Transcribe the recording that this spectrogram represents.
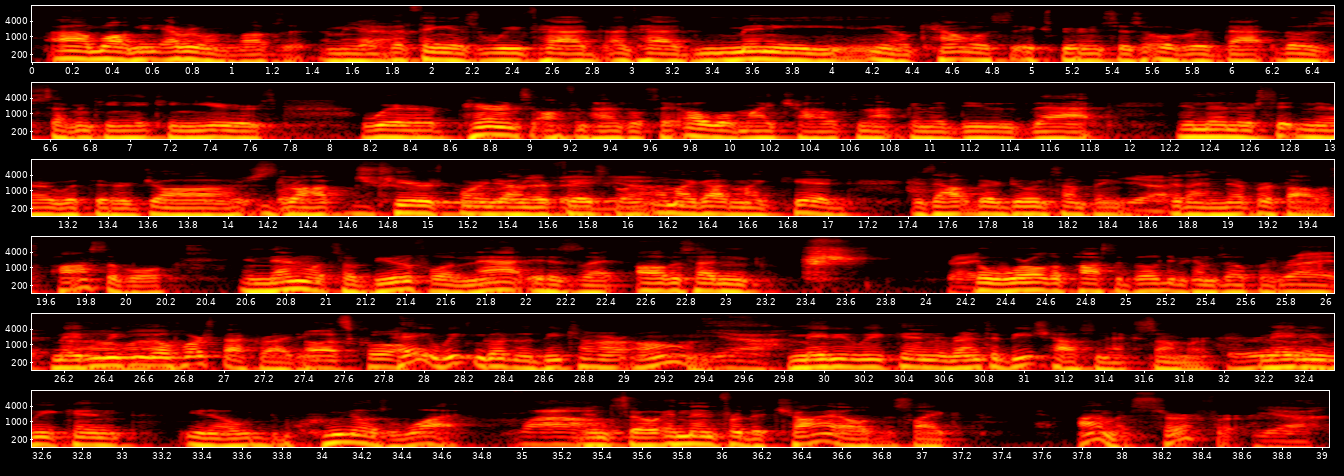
Um, well, I mean, everyone loves it. I mean, Yeah. the thing is, we've had, I've had many, you know, countless experiences over that those 17, 18 years where parents oftentimes will say, oh, well, my child's not going to do that. And then they're sitting there with their jaw just, like, dropped, tears pouring down their face, going, yeah. oh my God, my kid is out there doing something Yeah. that I never thought was possible. And then what's so beautiful in that is that all of a sudden, Right. the world of possibility becomes open. Right. Maybe Oh, we can wow. go horseback riding. Oh, that's cool. Hey, we can go to the beach on our own. Yeah. Maybe we can rent a beach house next summer. Maybe we can, you know, who knows what. Wow. And so, and then for the child, it's like, I'm a surfer. yeah.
